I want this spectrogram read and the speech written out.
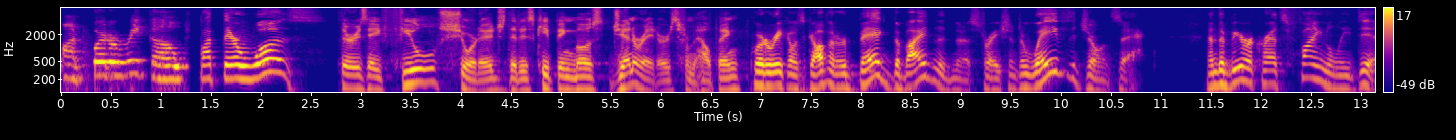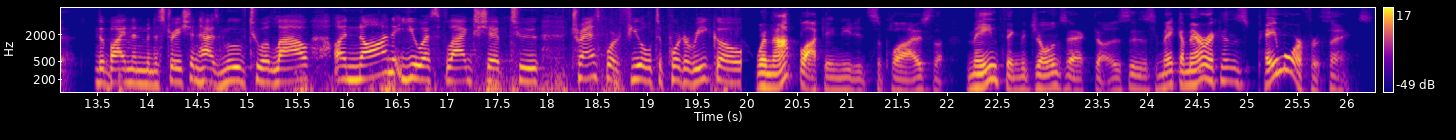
on Puerto Rico. But there was. There is a fuel shortage that is keeping most generators from helping. Puerto Rico's governor begged the Biden administration to waive the Jones Act, and the bureaucrats finally did. The Biden administration has moved to allow a non U.S. flagged ship to transport fuel to Puerto Rico. When not blocking needed supplies, the main thing the Jones Act does is make Americans pay more for things.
